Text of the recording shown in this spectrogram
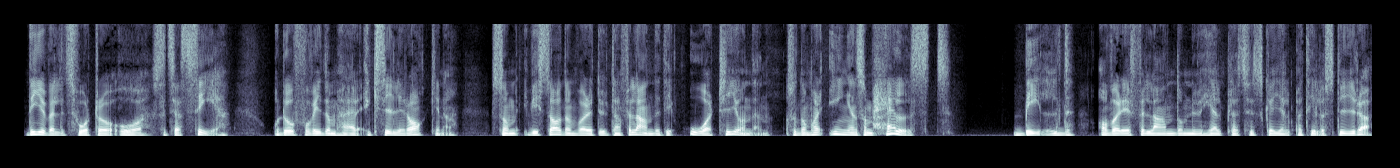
Det är ju väldigt svårt att, att, så att säga, se. Och då får vi de här exilirakerna som vissa av dem varit utanför landet i årtionden. Så de har ingen som helst bild av vad det är för land de nu helt plötsligt ska hjälpa till att styra.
